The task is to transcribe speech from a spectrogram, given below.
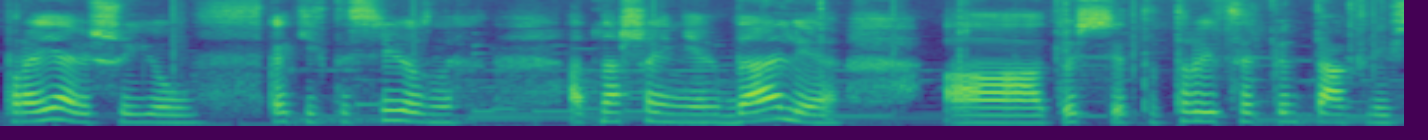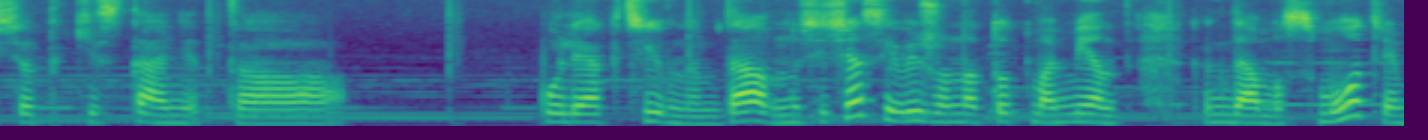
проявишь ее в каких-то серьезных отношениях далее, а, то есть этот рыцарь Пентаклей все-таки станет а, более активным, да, но сейчас я вижу на тот момент, когда мы смотрим,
